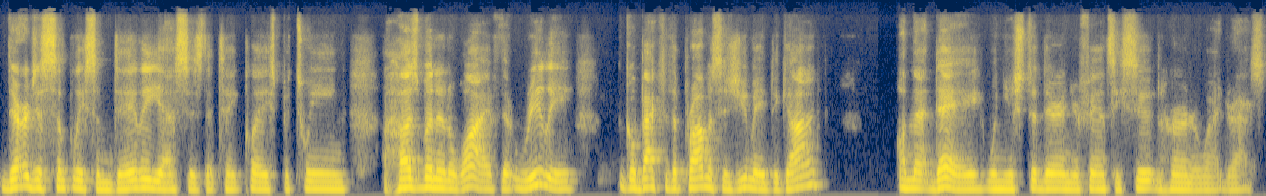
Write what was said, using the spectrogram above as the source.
there are just simply some daily yeses that take place between a husband and a wife that really go back to the promises you made to God on that day when you stood there in your fancy suit and her in her white dress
